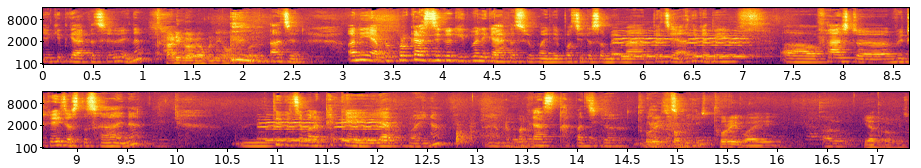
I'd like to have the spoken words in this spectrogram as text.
यो गीत गाएको छु होइन? हजुर। अनि हाम्रो प्रकाशजीको गीत पनि गाएको छु मैले पछिल्लो समयमा। त्यो चाहिँ अलिकति अ, फास्ट बिटकै जस्तो छ होइन? त्यो गीत चाहिँ मलाई ठ्याक्कै याद भएन। हाम्रो प्रकाश थापाजीको थोरै भए याद गर्नुहुन्छ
